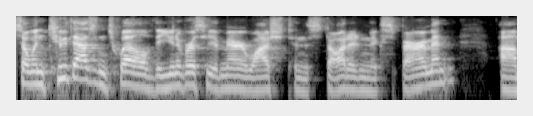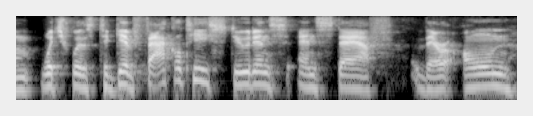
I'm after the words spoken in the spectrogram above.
So in 2012, the University of Mary Washington started an experiment um, which was to give faculty, students, and staff their own,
